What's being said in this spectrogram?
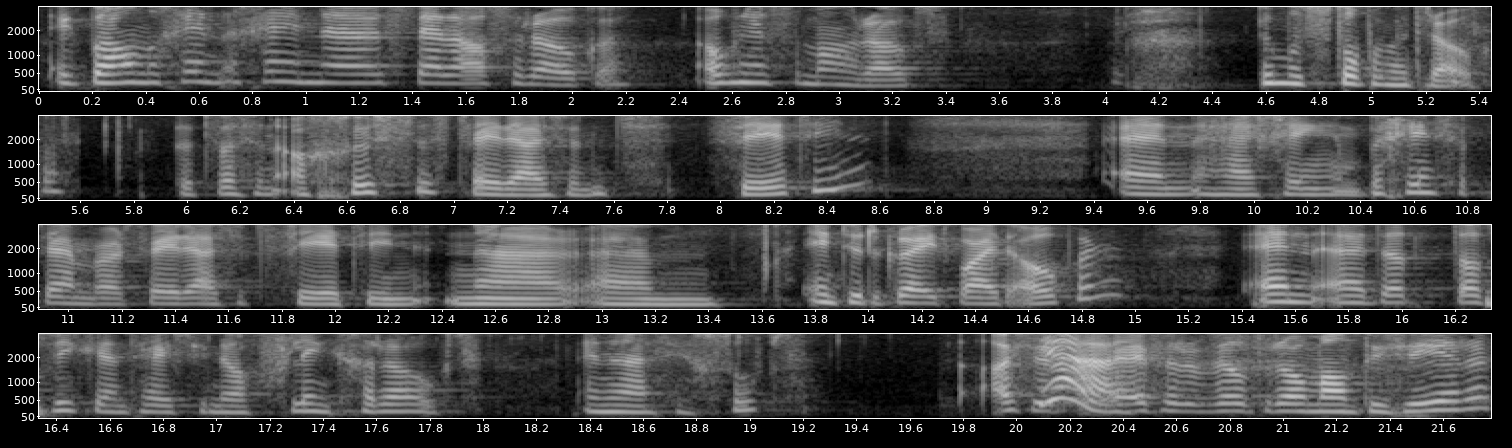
Ik behandel geen, geen eh, stellen als ze roken. Ook niet als de man rookt. U moet stoppen met roken. Het was in augustus 2014. En hij ging begin september 2014 naar ehm, Into the Great Wide Open. En eh, dat, dat weekend heeft hij nog flink gerookt. En daarna is hij gestopt. Als je Ja. het even wilt romantiseren,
